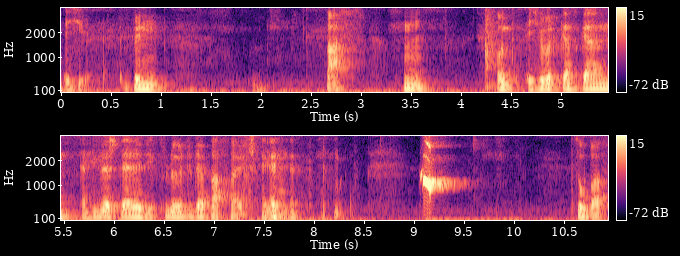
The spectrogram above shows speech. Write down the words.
Ich bin baff. Hm. Und ich würde ganz gern an dieser Stelle die Flöte der Buffheit spielen. so Buff.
